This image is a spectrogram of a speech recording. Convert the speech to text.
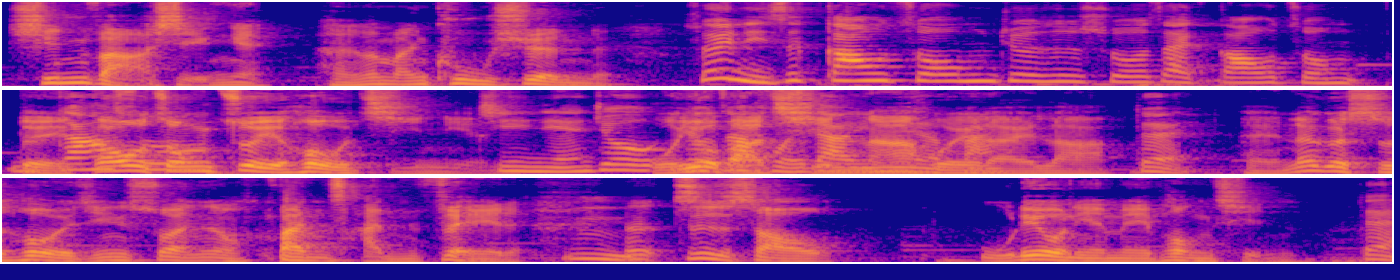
新发型哎，还蛮酷炫的。所以你是高中，就是说在高中，你对，高中最后几年，几年就我又把再回到钱拿回来啦。对，哎，那个时候已经算那种半残废了，嗯，那至少五六年没碰琴。对，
